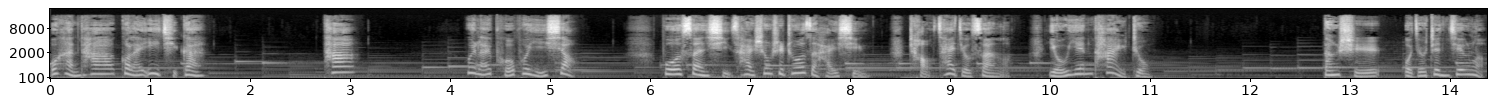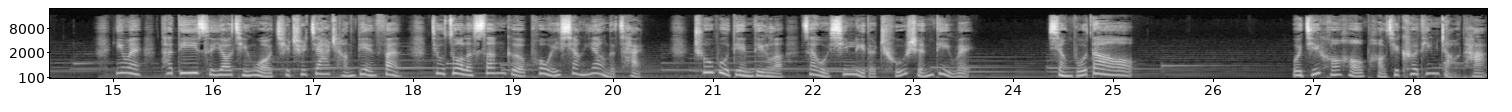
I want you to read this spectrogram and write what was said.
我喊她过来一起干。她，未来婆婆一笑，剥蒜、洗菜、收拾桌子还行，炒菜就算了。油烟太重，当时我就震惊了，因为他第一次邀请我去吃家常便饭，就做了三个颇为像样的菜，初步奠定了在我心里的厨神地位。想不到，我急吼吼跑去客厅找他，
